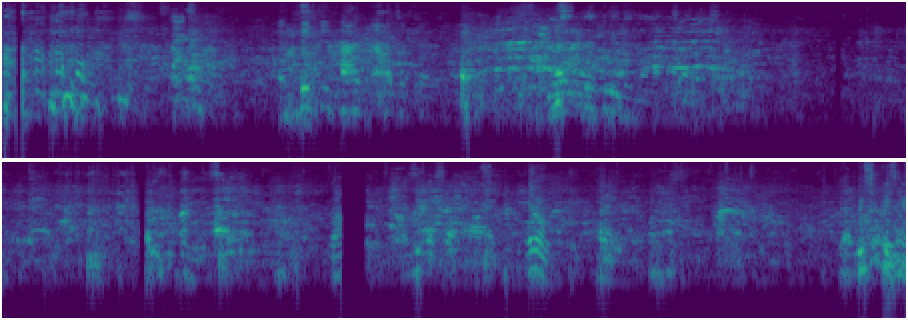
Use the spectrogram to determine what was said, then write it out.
and 55 pounds of coke. Yes, Tiffany did that. So. What is the thing? Well, as you can say, ew. Yeah, we should be like,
